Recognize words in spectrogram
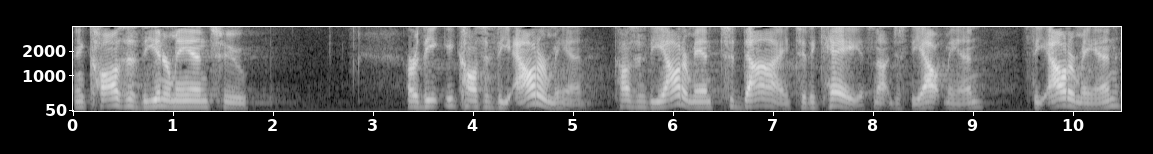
and causes the inner man to, or the, it causes the outer man, causes the outer man to die, to decay. It's not just the out man, it's the outer man,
